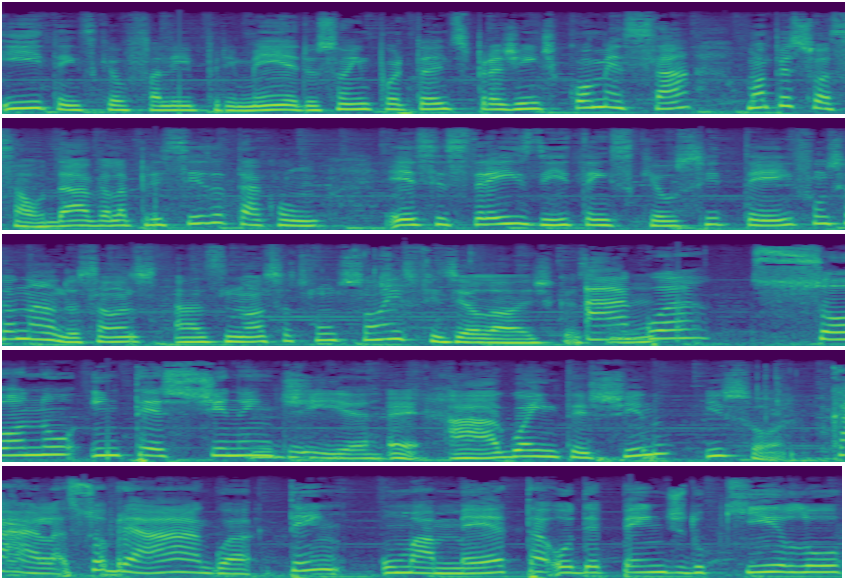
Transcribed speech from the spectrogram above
itens que eu falei primeiro são importantes para a gente começar. Uma pessoa saudável, ela precisa estar com esses três itens que eu citei funcionando. São as, as nossas funções fisiológicas. né? Sono, intestino em dia. É, água, intestino e sono. Carla, sobre a água, tem uma meta ou depende do quilo,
